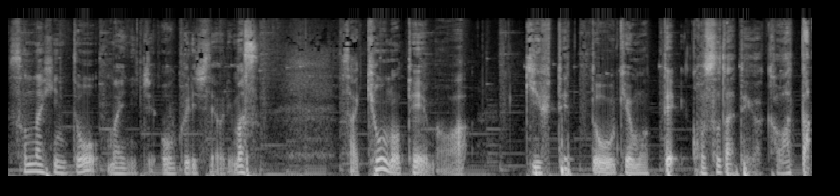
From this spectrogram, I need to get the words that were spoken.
そんなヒントを毎日お送りしております。さあ今日のテーマはギフテッドを受け持って子育てが変わった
